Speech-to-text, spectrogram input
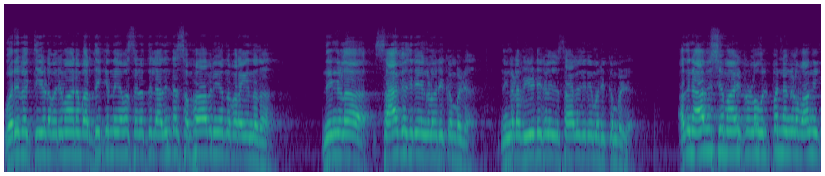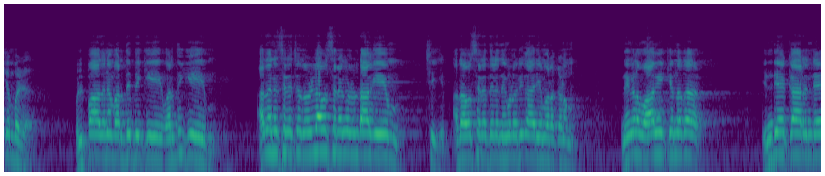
ഒരു വ്യക്തിയുടെ വരുമാനം വർദ്ധിക്കുന്ന അവസരത്തിൽ അതിന്റെ സംഭാവന എന്ന് പറയുന്നത് നിങ്ങൾ സാഹചര്യങ്ങൾ ഒരുക്കുമ്പോൾ നിങ്ങളുടെ വീടുകളിൽ സാഹചര്യം ഒരുക്കുമ്പോൾ അതിനാവശ്യമായിട്ടുള്ള ഉൽപ്പന്നങ്ങൾ വാങ്ങിക്കുമ്പോൾ ഉൽപാദനം വർദ്ധിപ്പിക്കുകയും വർദ്ധിക്കുകയും അതനുസരിച്ച് തൊഴിലവസരങ്ങൾ ഉണ്ടാകുകയും ചെയ്യും. അത് അവസരത്തിൽ നിങ്ങൾ ഒരു കാര്യം ഓർക്കണം നിങ്ങൾ വാങ്ങിക്കുന്നത് ഇന്ത്യക്കാരന്റെ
